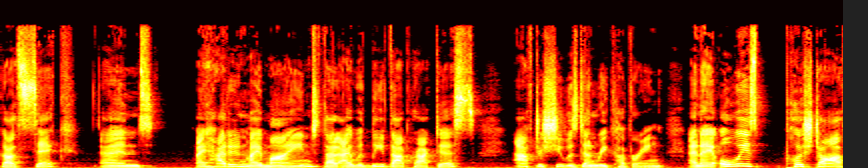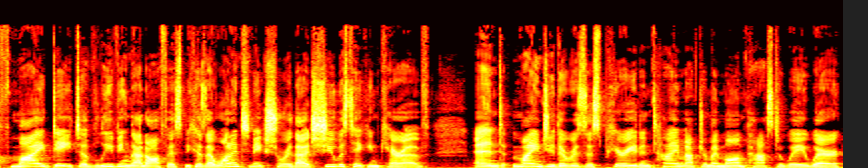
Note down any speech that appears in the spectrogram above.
got sick and I had it in my mind that I would leave that practice after she was done recovering. And I always pushed off my date of leaving that office because I wanted to make sure that she was taken care of. And mind you, there was this period in time after my mom passed away where,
